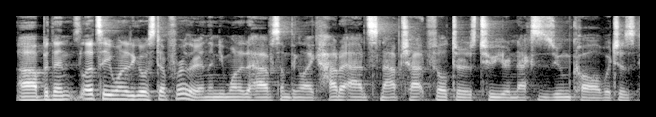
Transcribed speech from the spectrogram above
Uh, but then let's say you wanted to go a step further and then you wanted to have something like how to add Snapchat filters to your next Zoom call, which is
